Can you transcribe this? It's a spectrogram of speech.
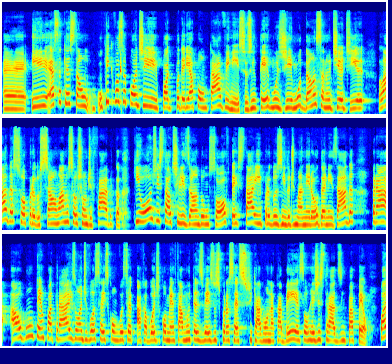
É, e essa questão, o que, que você pode, pode, poderia apontar, Vinícius, em termos de mudança no dia a dia lá da sua produção, lá no seu chão de fábrica, que hoje está utilizando um software, está aí produzindo de maneira organizada, para algum tempo atrás, onde vocês, como você acabou de comentar, muitas vezes os processos ficavam na cabeça ou registrados em papel. Qual,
